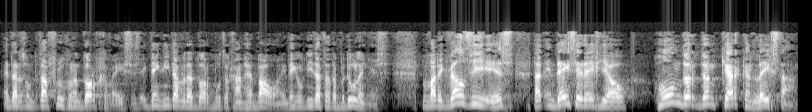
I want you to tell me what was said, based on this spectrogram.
En dat is omdat daar vroeger een dorp geweest is. Ik denk niet dat we dat dorp moeten gaan herbouwen. Ik denk ook niet dat dat de bedoeling is. Maar wat ik wel zie is dat in deze regio honderden kerken leeg staan.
